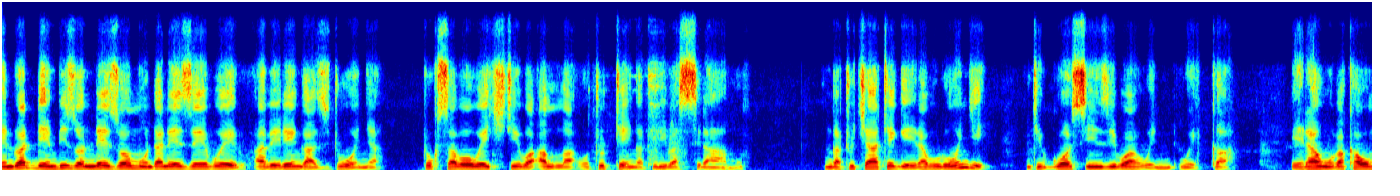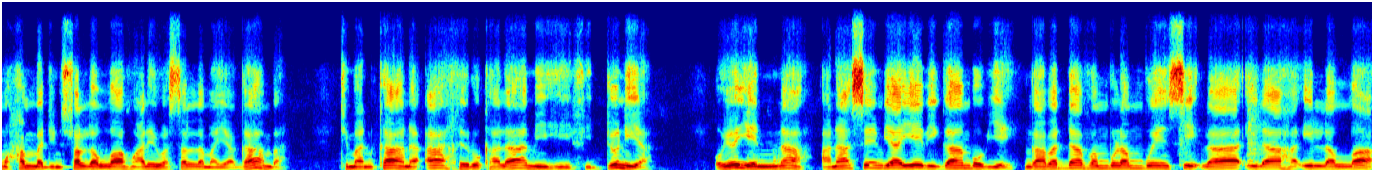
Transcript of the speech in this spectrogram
Endwadde embi zonna ez'omunda n'ez'ebweru abeere ng'azituwonya tukusaba ow'ekitiibwa allah otutte nga tuli basiraamu nga tukyategeera bulungi nti gwosinzibwa wekka era omubaka wo muhammadin salllahalaihi wasallama yagamba ti man kaana akhiru kalaamihi fi dduniya oyo yenna anaasembyayo ebigambo bye ng'abadde ava mu bulamu bw'ensi la ilaha illa llah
